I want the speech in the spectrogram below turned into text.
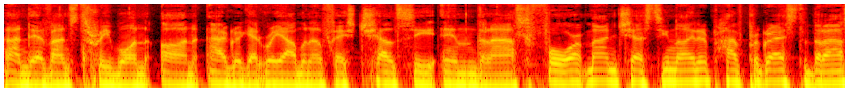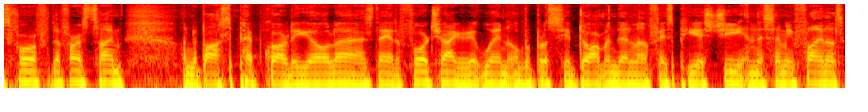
and they advanced three-one on aggregate. Real will now face Chelsea in the last four. Manchester United have progressed to the last four for the first time under boss Pep Guardiola as they had a four-2 aggregate win over Borussia Dortmund. They'll now face PSG in the semi-finals.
